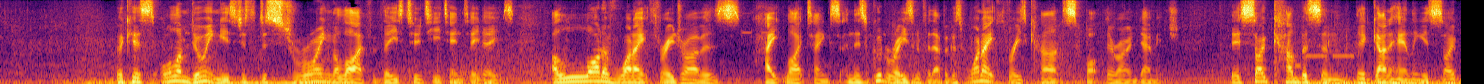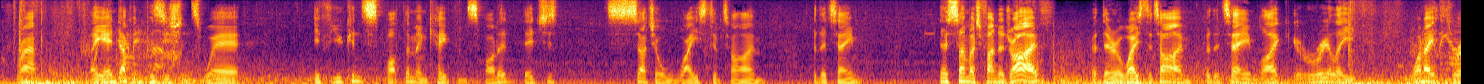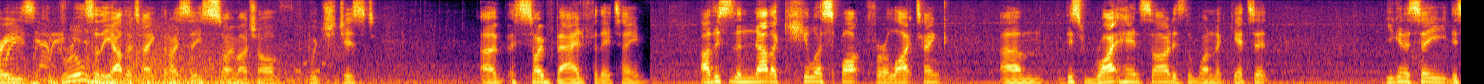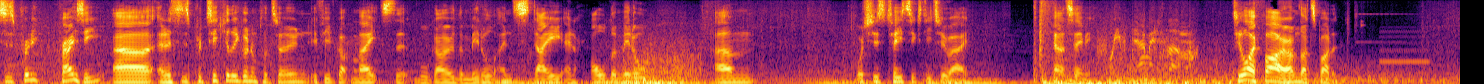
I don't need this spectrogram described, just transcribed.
because all I'm doing is just destroying the life of these two tier 10 TDs. A lot of 183 drivers hate light tanks, and there's a good reason for that because 183s can't spot their own damage. They're so cumbersome, their gun handling is so crap. They end up in positions where if you can spot them and keep them spotted, they're just such a waste of time for the team. They're so much fun to drive, but they're a waste of time for the team. Like, really, 183s. Grilles are the other tank that I see so much of, which just uh, so bad for their team. Uh, this is another killer spot for a light tank. Um, this right-hand side is the one that gets it. You're going to see this is pretty crazy, uh, and this is particularly good in platoon if you've got mates that will go the middle and stay and hold the middle. Um, watch this T62A. Can't see me. Till I fire, I'm not spotted.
